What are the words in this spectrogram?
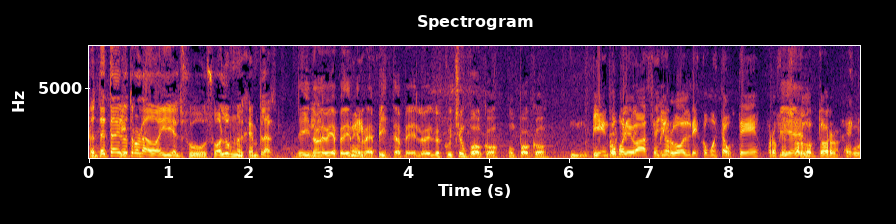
Está del otro lado ahí, el, su, su alumno ejemplar. Y no le voy a pedir que Sí. repita, pero lo, lo escuché un poco, un poco. Bien, ¿cómo le va, me- señor Goldes? ¿Cómo está usted, profesor, Bien. doctor? Eh.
